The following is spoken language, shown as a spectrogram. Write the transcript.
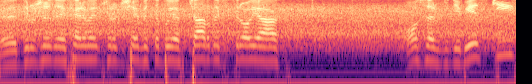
e, drużyny Hermen, która dzisiaj występuje w czarnych strojach. Oser w niebieskich.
